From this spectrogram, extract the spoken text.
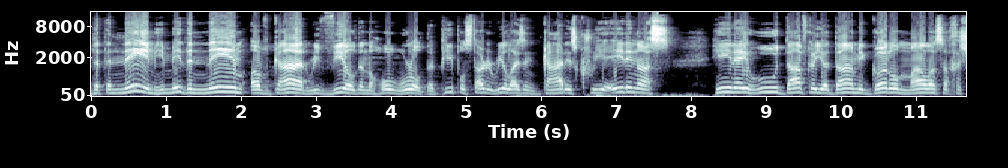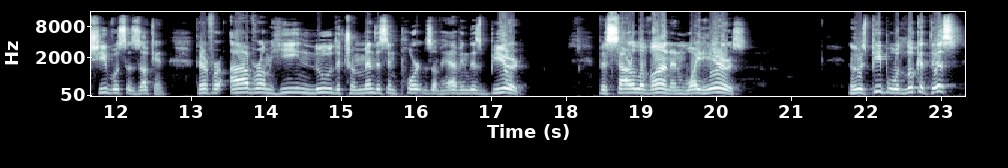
that the name he made the name of God revealed in the whole world. That people started realizing God is creating us. Hinehu davka yadami godel malas achashivus azaken. Therefore, Avram, he knew the tremendous importance of having this beard, Visar Lavan, and white hairs. In other words, people would look at this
